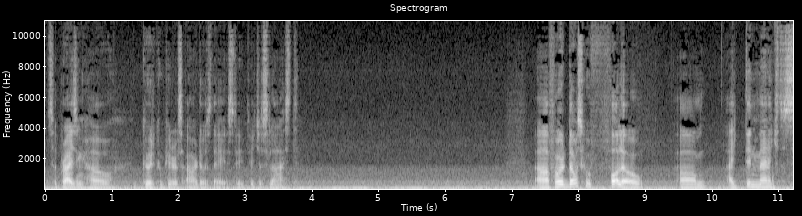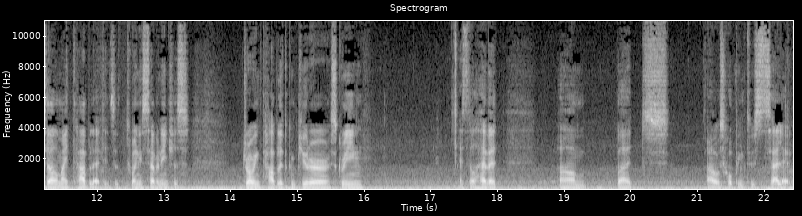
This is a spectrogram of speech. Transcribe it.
It's surprising how good computers are those days. They they just last. Uh, for those who follow, um, I didn't manage to sell my tablet. It's a 27 inches drawing tablet computer screen. I still have it um, but I was hoping to sell it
